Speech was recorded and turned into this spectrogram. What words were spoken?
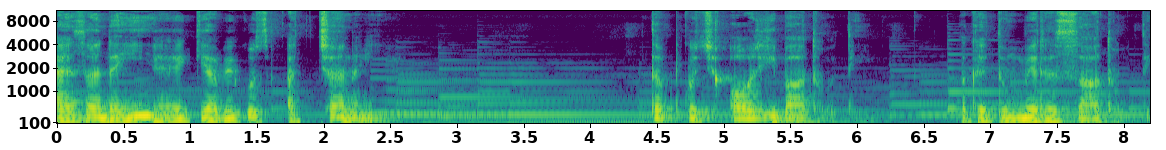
ऐसा नहीं है कि अभी कुछ अच्छा नहीं है। तब कुछ और ही बात होती, अगर तुम मेरे साथ होती।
